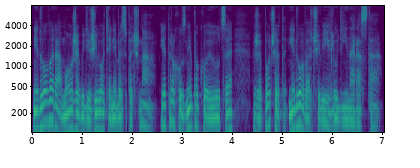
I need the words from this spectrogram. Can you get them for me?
Nedôvera môže byť v živote nebezpečná. Je trochu znepokojujúce, že počet nedôverčivých ľudí narastá.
